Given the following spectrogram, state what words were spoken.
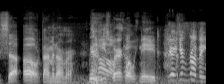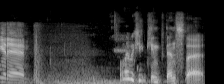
So, oh, diamond armor. Yeah. See, he's Oh, wearing no. what we need. You're, you're rubbing it in. Well, maybe we can condense that.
